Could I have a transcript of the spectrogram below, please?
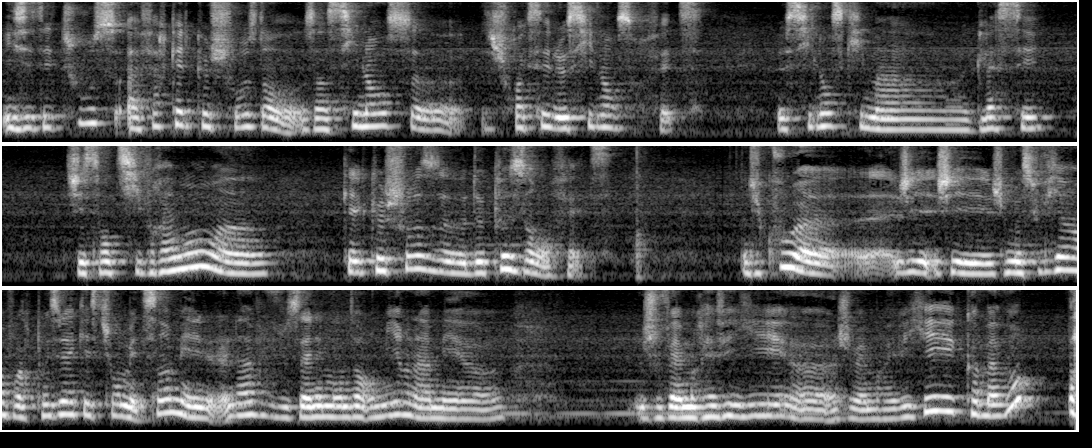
ils étaient tous à faire quelque chose dans un silence. Euh, je crois que c'est le silence en fait. Le silence qui m'a glacé. J'ai senti vraiment euh, quelque chose de pesant en fait. Du coup, euh, je me souviens avoir posé la question au médecin, mais là, vous allez m'endormir là, mais je vais me réveiller, euh, je vais me réveiller comme avant.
